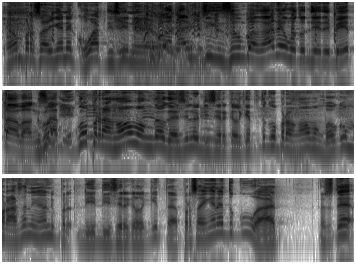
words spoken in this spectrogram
Emang persaingannya kuat di sini. Buat anjing sumpah gak ada yang mau turun jadi beta Gue bangsat. gue pernah ngomong tau gak sih lo di circle kita tuh gue pernah ngomong bahwa gue merasa nih di, di, di circle kita persaingannya tuh kuat. Maksudnya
